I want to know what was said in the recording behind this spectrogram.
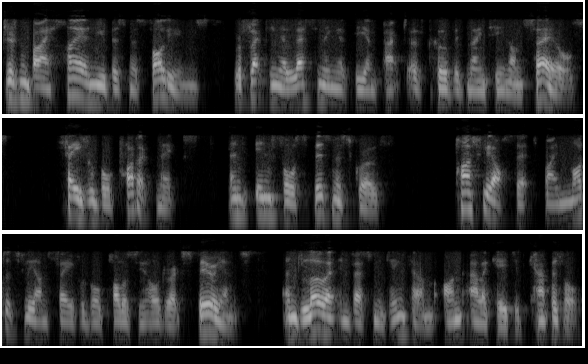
driven by higher new business volumes, reflecting a lessening of the impact of COVID-19 on sales, favorable product mix, and in-force business growth, partially offset by modestly unfavorable policyholder experience and lower investment income on allocated capital.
